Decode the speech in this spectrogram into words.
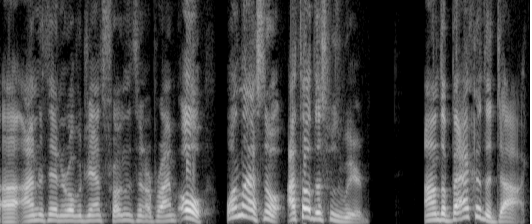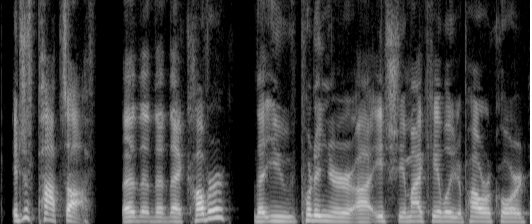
uh, I'm Nathaniel RoboJants from Nintendo Prime. Oh, one last note. I thought this was weird. On the back of the dock, it just pops off. That, that, that cover that you put in your uh, HDMI cable, your power cord,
